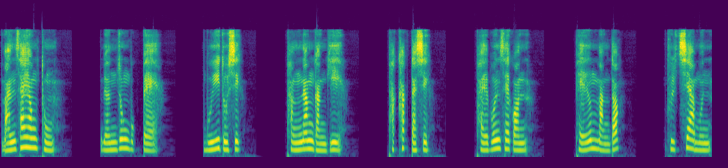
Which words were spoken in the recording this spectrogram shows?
만사형통, 면종복배, 무의도식, 방랑강기, 박학다식, 발본세권, 배음망덕, 불치아문,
